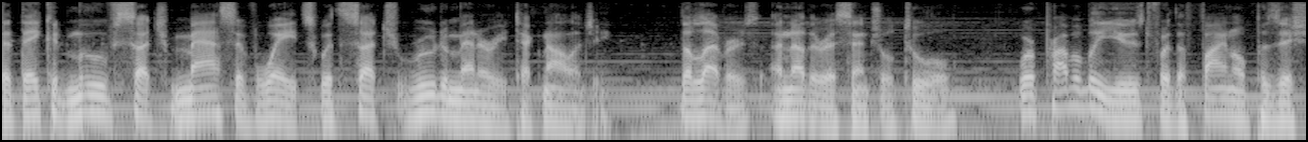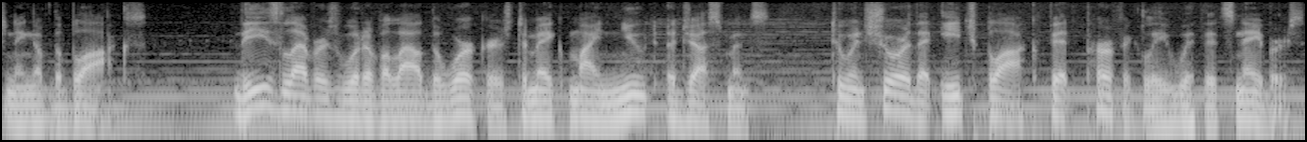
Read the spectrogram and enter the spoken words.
that they could move such massive weights with such rudimentary technology. The levers, another essential tool, were probably used for the final positioning of the blocks. These levers would have allowed the workers to make minute adjustments to ensure that each block fit perfectly with its neighbors.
